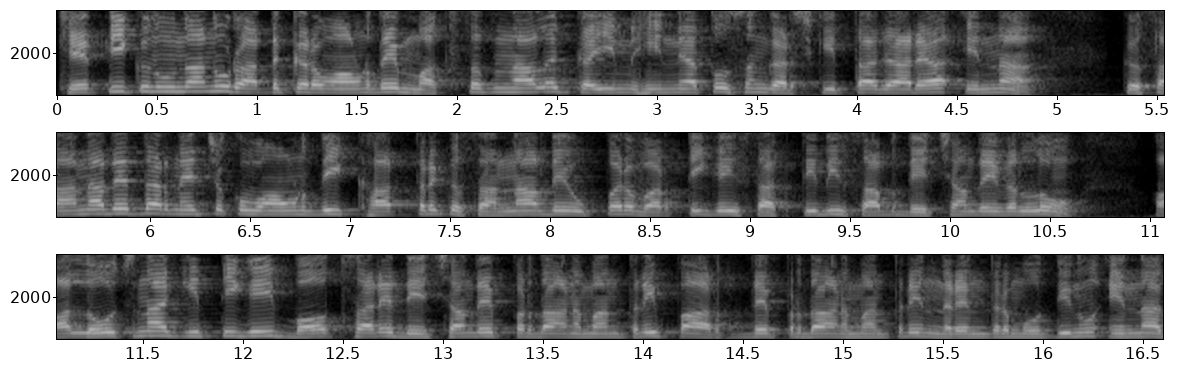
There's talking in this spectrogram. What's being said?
ਖੇਤੀ ਕਾਨੂੰਨਾਂ ਨੂੰ ਰੱਦ ਕਰਵਾਉਣ ਦੇ ਮਕਸਦ ਨਾਲ ਕਈ ਮਹੀਨਿਆਂ ਤੋਂ ਸੰਘਰਸ਼ ਕੀਤਾ ਜਾ ਰਿਹਾ। ਇਹਨਾਂ ਕਿਸਾਨਾਂ ਦੇ ਧਰਨੇ ਚੁਕਵਾਉਣ ਦੀ ਖਾਤਰ ਕਿਸਾਨਾਂ ਦੇ ਉੱਪਰ ਵਰਤੀ ਗਈ ਸਖਤੀ ਦੀ ਸਭ ਦੇਸ਼ਾਂ ਦੇ ਵੱਲੋਂ ਆਲੋਚਨਾ ਕੀਤੀ ਗਈ। ਬਹੁਤ ਸਾਰੇ ਦੇਸ਼ਾਂ ਦੇ ਪ੍ਰਧਾਨ ਮੰਤਰੀ, ਭਾਰਤ ਦੇ ਪ੍ਰਧਾਨ ਮੰਤਰੀ ਨਰਿੰਦਰ ਮੋਦੀ ਨੂੰ ਇਹਨਾਂ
